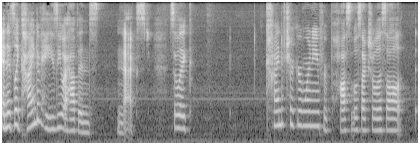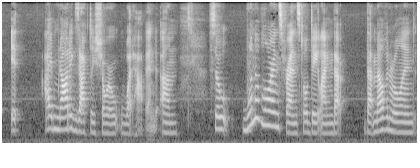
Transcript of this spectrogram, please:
and it's like kind of hazy what happens next. So like kind of trigger warning for possible sexual assault. I'm not exactly sure what happened. Um so one of Lauren's friends told Dateline that that Melvin Rowland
